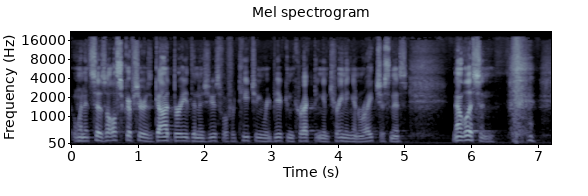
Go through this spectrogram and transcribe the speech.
when it says all scripture is God breathed and is useful for teaching, rebuking, correcting and training in righteousness. Now listen.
